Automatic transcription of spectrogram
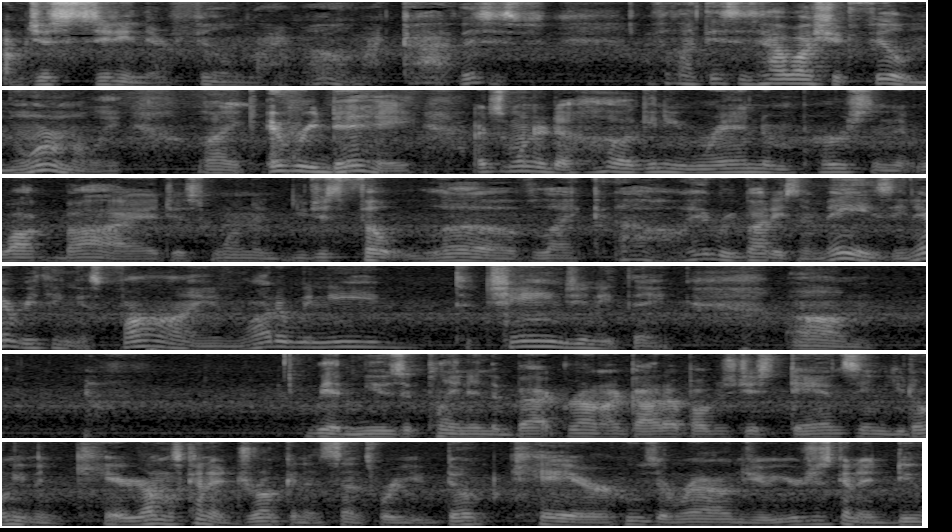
I'm just sitting there feeling like, oh my god, this is. I feel like this is how I should feel normally. Like every day, I just wanted to hug any random person that walked by. I just wanted, you just felt love. Like, oh, everybody's amazing. Everything is fine. Why do we need to change anything? Um, we had music playing in the background. I got up. I was just dancing. You don't even care. You're almost kind of drunk in a sense where you don't care who's around you. You're just gonna do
